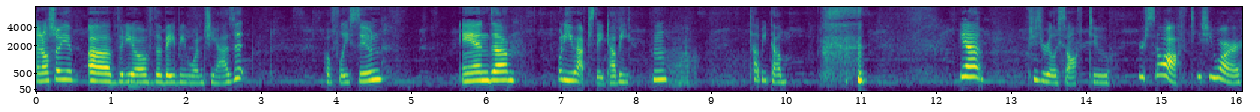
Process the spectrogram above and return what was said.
And I'll show you a video of the baby when she has it. Hopefully soon. And, um, what do you have to say, Tubby? Hmm? Tubby tub. yeah, she's really soft too. You're soft. Yes, you are.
